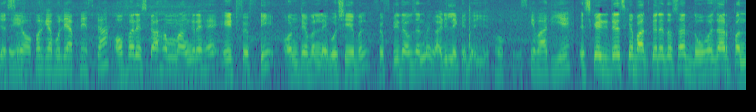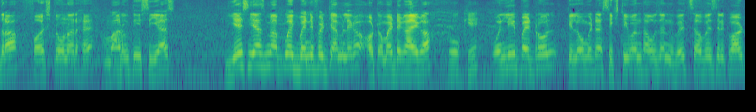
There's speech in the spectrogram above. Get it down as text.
Yes, तो ये ऑफ़र क्या बोले आपने इसका? ऑफ़र इसका हम मांग रहे हैं 850 ऑन टेबल नेगोशिएबल 50,000 में गाड़ी लेके जाइए। ओके इसके बाद ये? इसके डिटेल्स की बात करें तो सर 2015 फ़र्स्ट ओनर है मारुति सियाज ये सियाज में आपको एक बेनिफिट क्या मिलेगा? ऑटोमेटिक आएगा। Okay only petrol kilometre 61,000 with service record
